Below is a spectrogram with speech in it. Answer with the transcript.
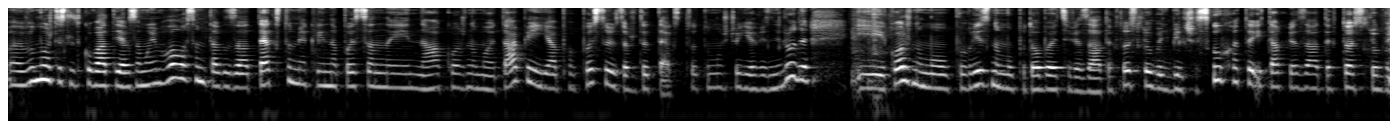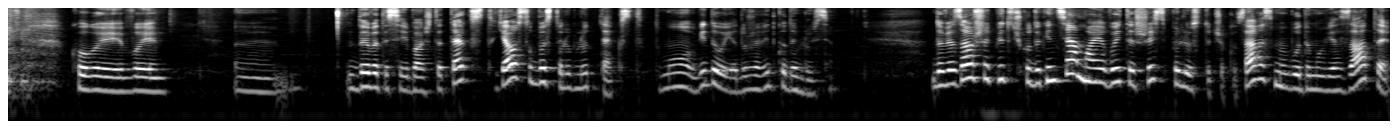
Е, Ви можете слідкувати як за моїм голосом, так і за текстом, який написаний на кожному етапі. Я прописую завжди текст, тому що є різні люди, і кожному по-різному подобається в'язати. Хтось любить більше слухати і так в'язати, хтось любить, коли ви е, дивитеся і бачите текст. Я особисто люблю текст, тому відео я дуже рідко дивлюся. Дов'язавши квіточку до кінця, має вийти 6 пелюсточок. Зараз ми будемо в'язати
